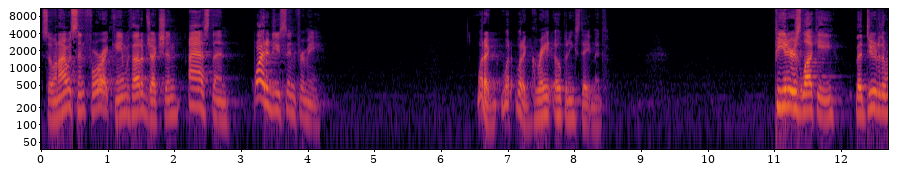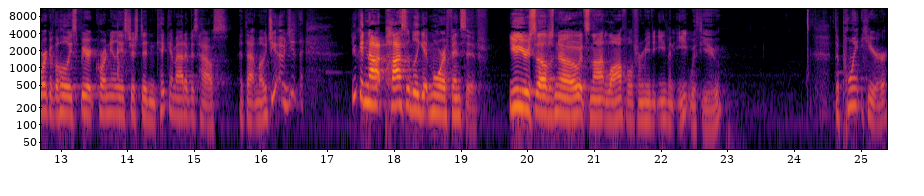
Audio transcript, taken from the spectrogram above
So when I was sent for, I came without objection. I asked then, Why did you send for me? What a, what, what a great opening statement. Peter's lucky that due to the work of the Holy Spirit, Cornelius just didn't kick him out of his house at that moment. You, you, you could not possibly get more offensive. You yourselves know it's not lawful for me to even eat with you. The point here,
